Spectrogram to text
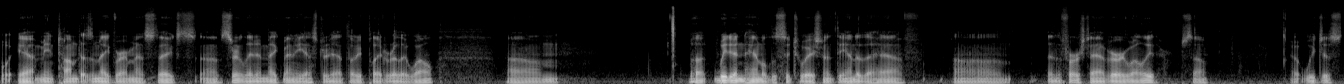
Well, yeah, I mean, Tom doesn't make very many mistakes. Uh, certainly didn't make many yesterday. I thought he played really well. Um, but we didn't handle the situation at the end of the half, um, in the first half, very well either. So, Uh, We just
